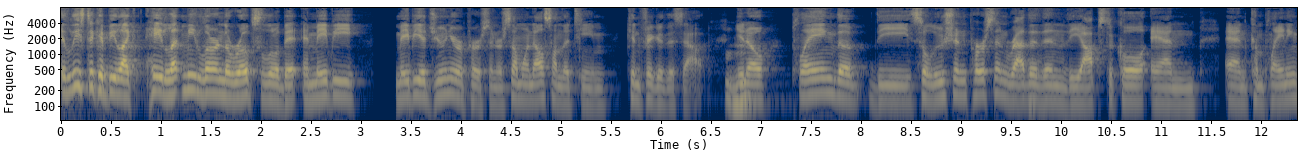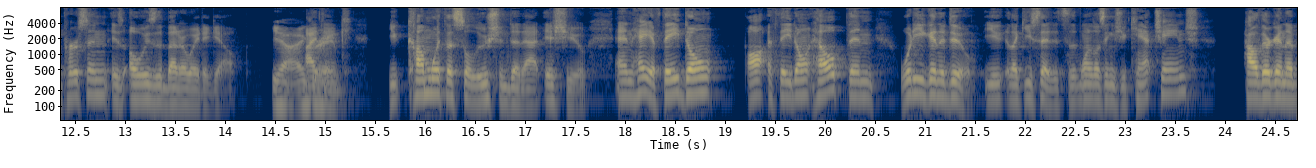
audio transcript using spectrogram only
At least it could be like, hey, let me learn the ropes a little bit, and maybe maybe a junior person or someone else on the team can figure this out. Mm-hmm. You know, playing the the solution person rather than the obstacle and and complaining person is always the better way to go. Yeah, I, I think you come with a solution to that issue. And hey, if they don't uh, if they don't help, then what are you going to do? You like you said, it's one of those things you can't change. How they're going to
